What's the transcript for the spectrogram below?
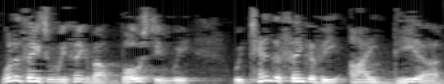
one of the things when we think about boasting, we, we tend to think of the idea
